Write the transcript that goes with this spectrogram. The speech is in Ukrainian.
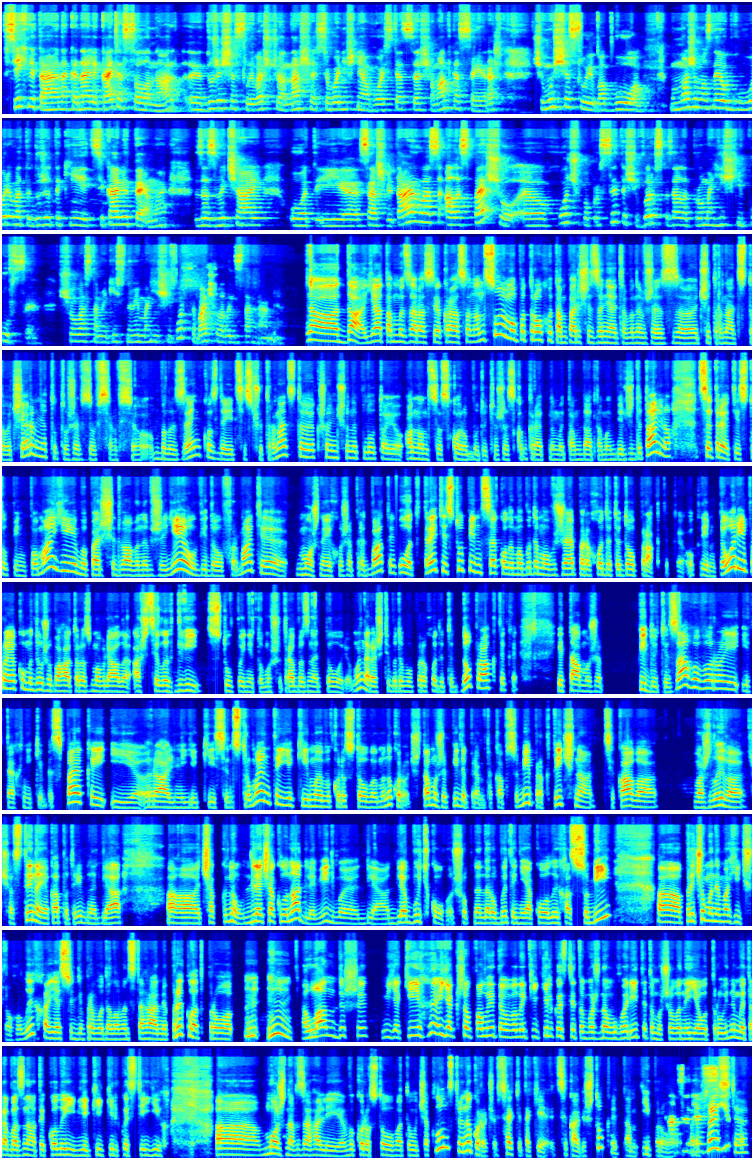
Всіх вітаю на каналі Катя Солонар. Е, Дуже щаслива, що наша сьогоднішня гостя це шаманка Сейраш. Чому щаслива? Бо ми можемо з нею обговорювати дуже такі цікаві теми зазвичай. От і е, Саш, вітаю вас. Але спершу е, хочу попросити, щоб ви розказали про магічні курси. Що у вас там якісь нові магічні курси бачила в інстаграмі? А, да, я там ми зараз якраз анонсуємо потроху. Там перші заняття вони вже з 14 червня. Тут уже зовсім все близенько. Здається, з 14, якщо нічого не плутаю. Анонси скоро будуть уже з конкретними там датами більш детально. Це третій ступінь по магії, бо перші два вони вже є у відеоформаті. Можна їх уже придбати. От третій ступінь це коли ми будемо вже переходити до практики, окрім теорії, про яку ми дуже багато розмовляли, аж цілих дві ступені, тому що треба знати теорію. Ми нарешті будемо переходити до практики, і там уже підуть і заговори, і техніки безпеки, і реальні якісь інструменти, які ми використовуємо. Ну коротше, там уже піде прям така в собі практична, цікава, важлива частина, яка потрібна для а, чак, ну, для чаклуна, для відьми, для, для будь-кого, щоб не наробити ніякого лиха собі. А, причому не магічного лиха. Я сьогодні приводила в інстаграмі приклад про ландиші, які, якщо палити у великій кількості, то можна угоріти, тому що вони є отруйними. Треба знати, коли і в якій кількості їх а, можна взагалі використовувати у чаклунстві. Ну, коротше, всякі такі цікаві штуки, там і про перехрестя.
